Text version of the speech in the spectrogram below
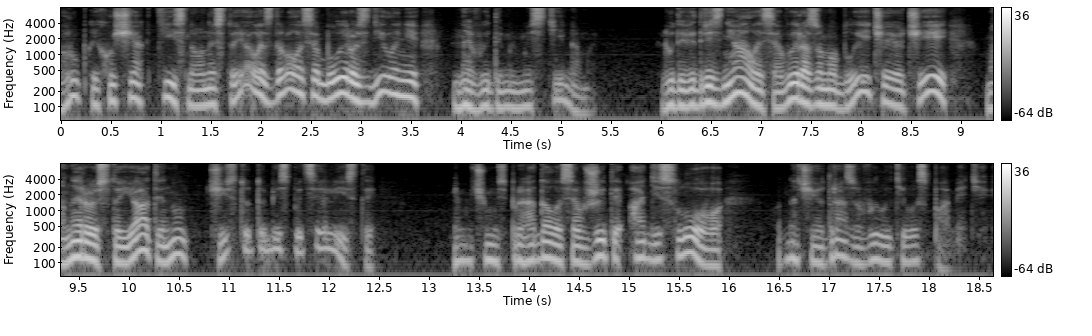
Групки, хоч як тісно вони стояли, здавалося, були розділені невидимими стінами. Люди відрізнялися виразом обличчя й очей, манерою стояти, ну, чисто тобі спеціалісти. Йому чомусь пригадалося вжити аді слово, одначе й одразу вилетіло з пам'яті.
